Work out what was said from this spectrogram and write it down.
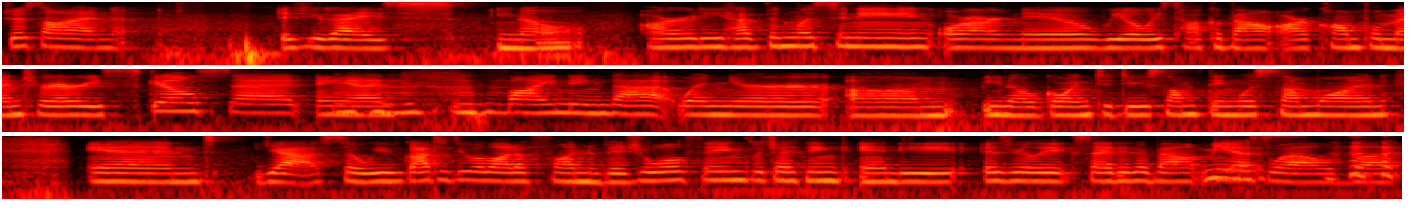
just on if you guys, you know, already have been listening or are new, we always talk about our complementary skill set and finding that when you're, um, you know, going to do something with someone. And yeah, so we've got to do a lot of fun visual things, which I think Andie is really excited about, me Yes. as well. But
